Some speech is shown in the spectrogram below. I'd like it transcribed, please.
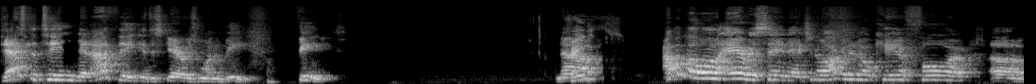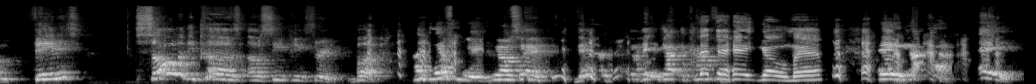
That's the team that I think is the scariest one to beat. Phoenix. Now, Phoenix? I'm gonna go on air and say that you know I really don't care for um, Phoenix solely because of CP3, but I definitely you know what I'm saying they, they got the let the hate go, man. hey, hey,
